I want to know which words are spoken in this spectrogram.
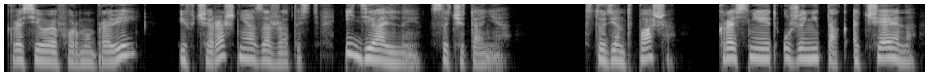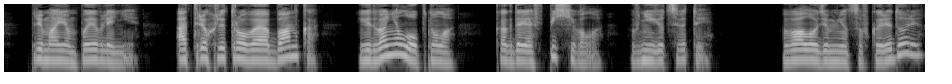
красивая форма бровей и вчерашняя зажатость. Идеальные сочетания. Студент Паша краснеет уже не так отчаянно при моем появлении, а трехлитровая банка едва не лопнула, когда я впихивала в нее цветы. Володя мнется в коридоре,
